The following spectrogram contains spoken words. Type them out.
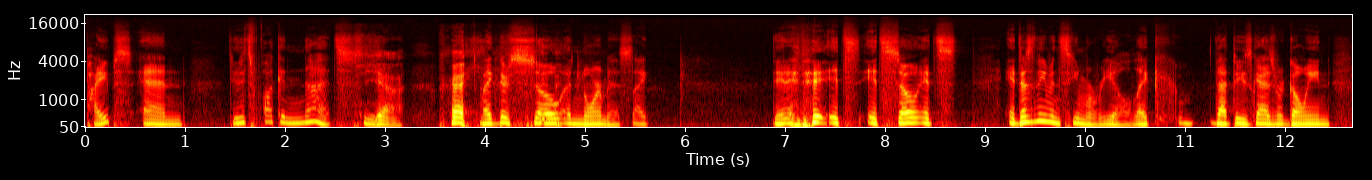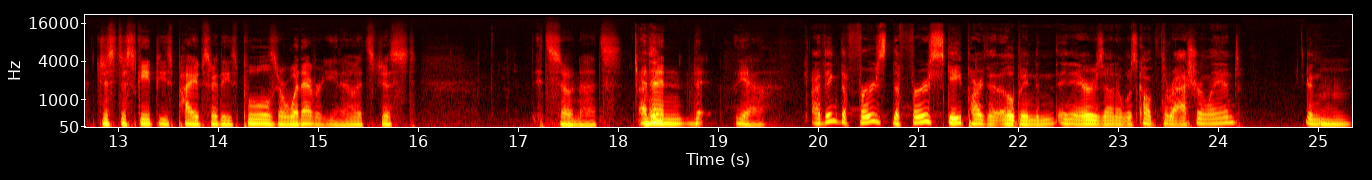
pipes, and dude, it's fucking nuts. Yeah. Like they're so enormous. Like it's it's so it's it doesn't even seem real. Like that these guys were going just to skate these pipes or these pools or whatever. You know, it's just it's so nuts. And think- then th- yeah, I think the first the first skate park that opened in, in Arizona was called Thrasherland. And Mhm.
